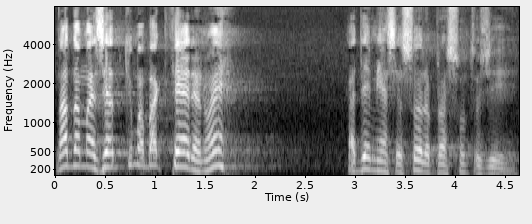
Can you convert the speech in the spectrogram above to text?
nada mais é do que uma bactéria, não é? Cadê minha assessora para assuntos de.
